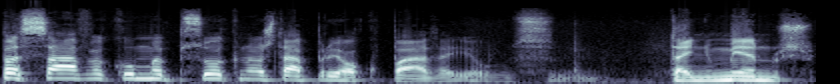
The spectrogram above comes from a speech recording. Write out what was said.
passava como uma pessoa que não está preocupada. Eu tenho menos.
